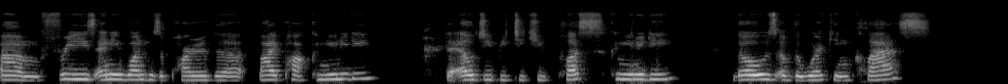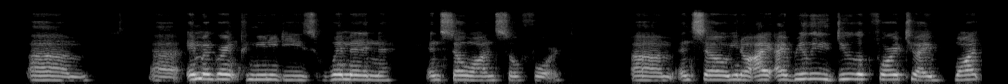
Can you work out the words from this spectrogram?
um, frees anyone who's a part of the BIPOC community, the LGBTQ plus community, those of the working class, um, uh, immigrant communities, women, and so on and so forth. Um, and so, you know, I, I really do look forward to, I want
